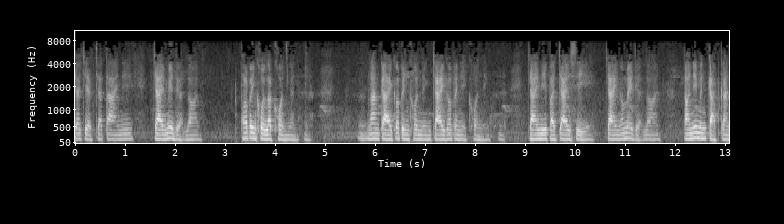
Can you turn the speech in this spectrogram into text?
จะเจ็บจะตายนี้ ใจไม่เดือดร้อน เพราะเป็นคนละคนกันร่างกายก็เป็นคนหนึ่งใจก็เป็นอีกคนหนึ่งใจมีปัจจัยสี่ใจก็ไม่เดือดร้อน ตอนนี้มันกลับกัน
